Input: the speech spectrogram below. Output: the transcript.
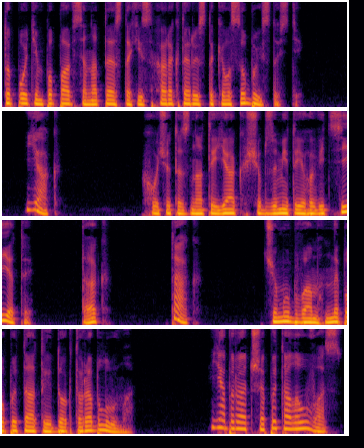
то потім попався на тестах із характеристики особистості. Як? Хочете знати як, щоб зуміти його відсіяти? Так? Так. Чому б вам не попитати доктора Блума? Я б радше питала у вас.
